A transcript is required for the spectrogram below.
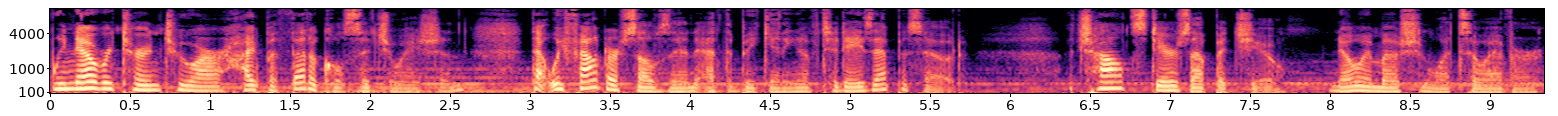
We now return to our hypothetical situation that we found ourselves in at the beginning of today's episode. A child stares up at you, no emotion whatsoever.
